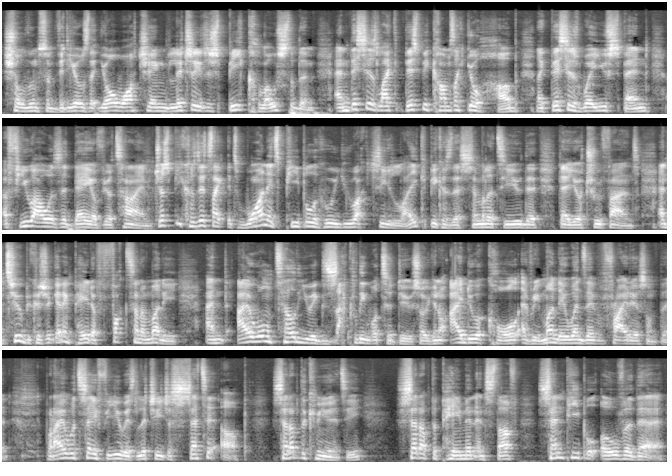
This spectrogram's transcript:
show them some videos that you're watching, literally just be close to them. And this is like, this becomes like your hub. Like this is where you spend a few hours a day of your time, just because it's like, it's one, it's people who you actually like because they're similar to you, they're, they're your true fans. And two, because you're getting paid a fuck ton of money and I won't tell you exactly what to do. So, you know, I do a call every Monday, Wednesday, Friday or something. What I would say for you is literally just set it up, set up the community, set up the payment and stuff, send people over there.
